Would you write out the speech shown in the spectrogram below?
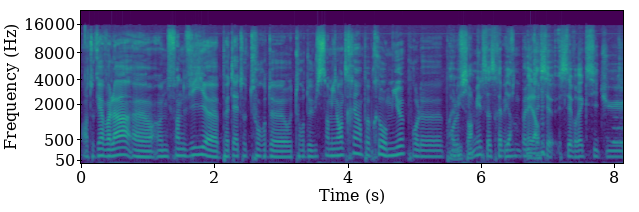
En tout cas, voilà, euh, une fin de vie euh, peut-être autour de, autour de 800 000 entrées à peu près au mieux pour le, pour Ouais, le 800 000, film. ça serait bien. Mais alors, c'est vrai que si tu.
